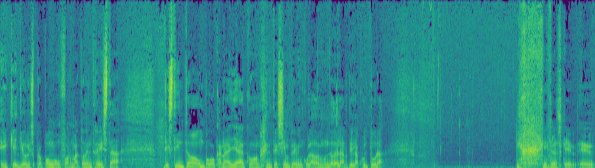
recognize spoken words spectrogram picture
y que yo les propongo un formato de entrevista distinto, un poco canalla, con gente siempre vinculada al mundo del arte y la cultura. Y es que eh,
